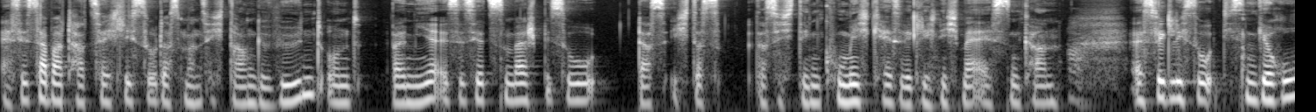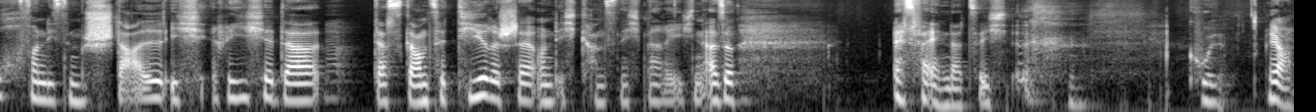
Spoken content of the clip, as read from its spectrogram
Es ist aber tatsächlich so, dass man sich daran gewöhnt und bei mir ist es jetzt zum Beispiel so, dass ich das, dass ich den Kuhmilchkäse wirklich nicht mehr essen kann. Ah. Es ist wirklich so diesen Geruch von diesem Stall. Ich rieche da ja. das ganze tierische und ich kann es nicht mehr riechen. Also es verändert sich. Cool. Ja,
